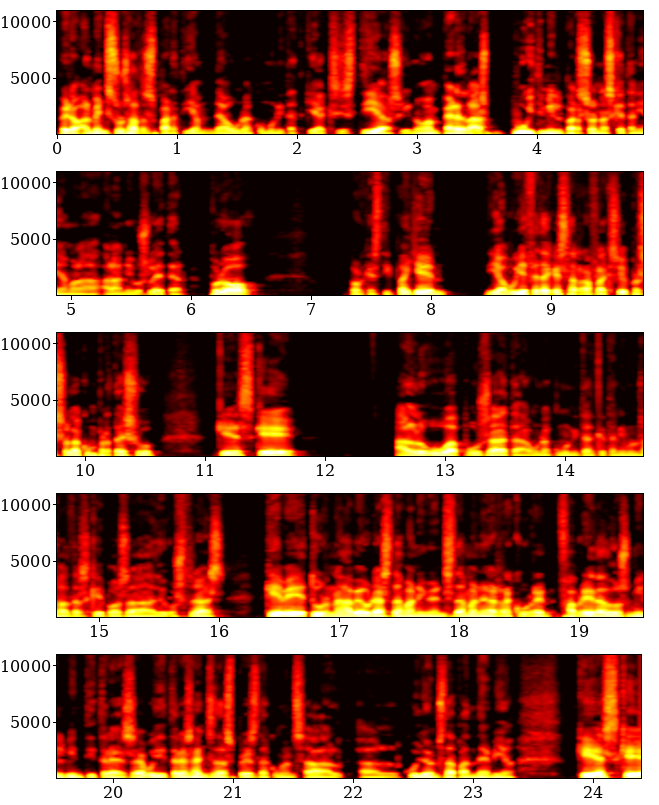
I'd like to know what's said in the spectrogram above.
però almenys nosaltres partíem d'una comunitat que ja existia, o sigui, no vam perdre les 8.000 persones que teníem a la, a la newsletter, però, perquè estic veient, i avui he fet aquesta reflexió i per això la comparteixo, que és que algú ha posat a una comunitat que tenim nosaltres que posa, diu, ostres, que bé tornar a veure esdeveniments de manera recurrent. Febrer de 2023, eh? vull dir, tres anys després de començar el, el collons de pandèmia, que és que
